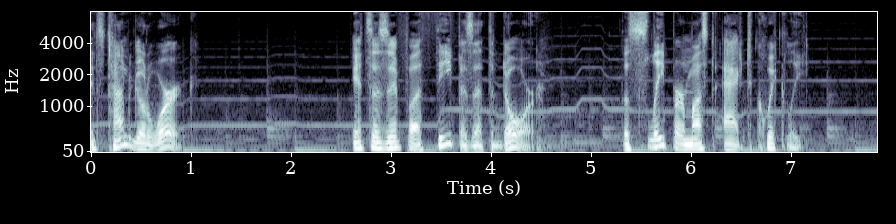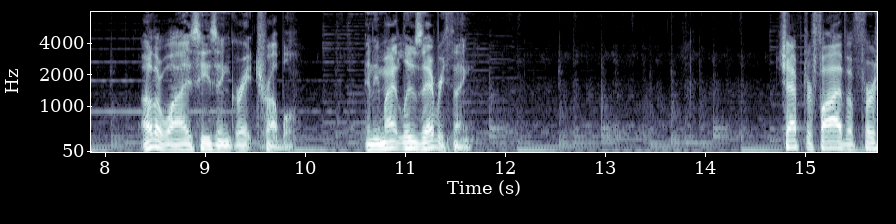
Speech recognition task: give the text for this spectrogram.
It's time to go to work. It's as if a thief is at the door. The sleeper must act quickly. Otherwise, he's in great trouble, and he might lose everything. Chapter 5 of 1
